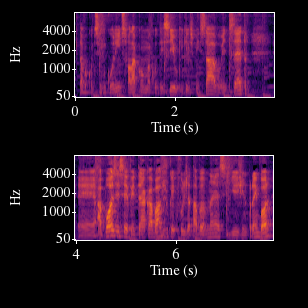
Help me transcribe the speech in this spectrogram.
que estava acontecendo no Corinthians, falar como acontecia, o que, que eles pensavam, etc. É, após esse evento ter acabado, o Juca Kfouri já estava né, se dirigindo para ir embora.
